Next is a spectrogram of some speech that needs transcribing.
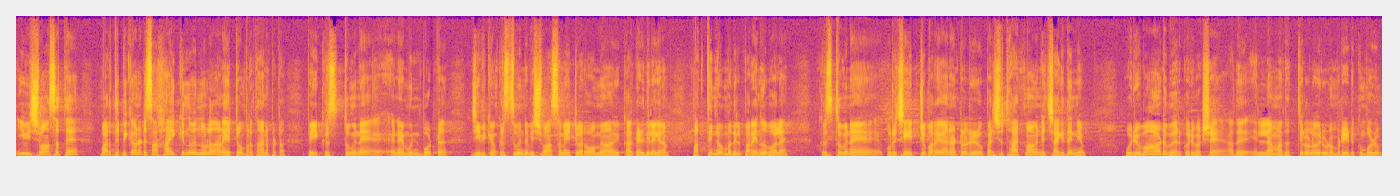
ഈ വിശ്വാസത്തെ വർദ്ധിപ്പിക്കുവാനായിട്ട് സഹായിക്കുന്നു എന്നുള്ളതാണ് ഏറ്റവും പ്രധാനപ്പെട്ടത്. അപ്പോൾ ഈ ക്രിസ്തുവിനെ മുൻപോട്ട് ജീവിക്കുക ക്രിസ്തുവിന്റെ വിശ്വാസം ഏറ്റവും റോമാക്കാർക്ക് എഴുതിയ ലേഖനം പത്തിന്റെ ഒമ്പതിൽ പറയുന്നത് പോലെ ക്രിസ്തുവിനെ കുറിച്ച് ഏറ്റുപറയാനായിട്ടുള്ളൊരു പരിശുദ്ധാത്മാവിന്റെ ചൈതന്യം ഒരുപാട് പേർക്ക് ഒരുപക്ഷെ അത് എല്ലാ മതത്തിലുള്ളവർ ഉടമ്പടി എടുക്കുമ്പോഴും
